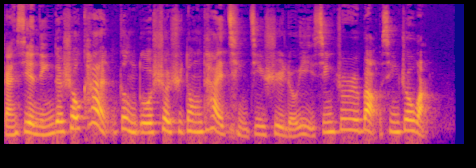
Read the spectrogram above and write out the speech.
感谢您的收看，更多社区动态，请继续留意《新洲日报》、新洲网。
